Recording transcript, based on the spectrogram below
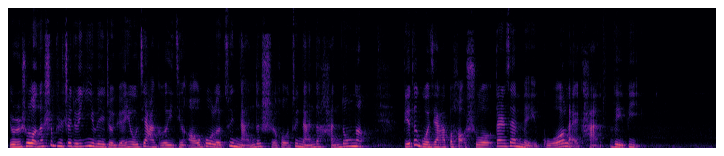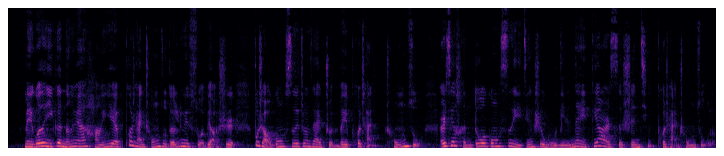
有人说了，那是不是这就意味着原油价格已经熬过了最难的时候、最难的寒冬呢？别的国家不好说，但是在美国来看，未必。美国的一个能源行业破产重组的律所表示，不少公司正在准备破产重组，而且很多公司已经是五年内第二次申请破产重组了。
